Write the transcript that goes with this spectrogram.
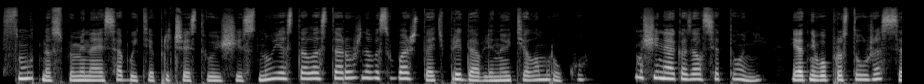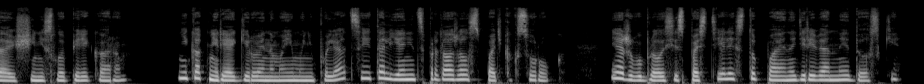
Смутно вспоминая события, предшествующие сну, я стала осторожно высвобождать придавленную телом руку. Мужчина оказался Тони, и от него просто ужасающе несло перегаром. Никак не реагируя на мои манипуляции, итальянец продолжал спать как сурок. Я же выбралась из постели, ступая на деревянные доски.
